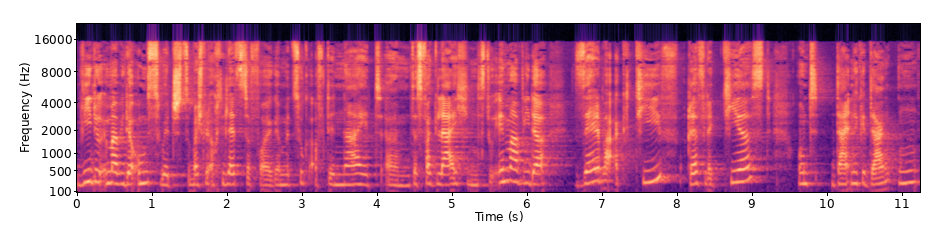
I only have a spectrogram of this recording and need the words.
wie du immer wieder umswitcht, zum Beispiel auch die letzte Folge in Bezug auf den Neid, ähm, das Vergleichen, dass du immer wieder selber aktiv reflektierst und deine Gedanken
